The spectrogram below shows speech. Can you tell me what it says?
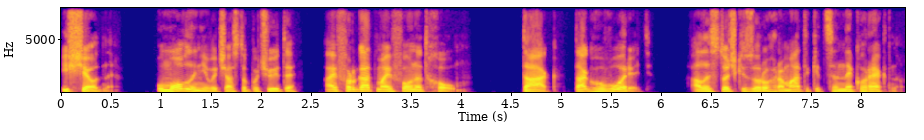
І ще одне. У мовленні ви часто почуєте I forgot my phone at home. Так, так говорять. Але з точки зору граматики це некоректно.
